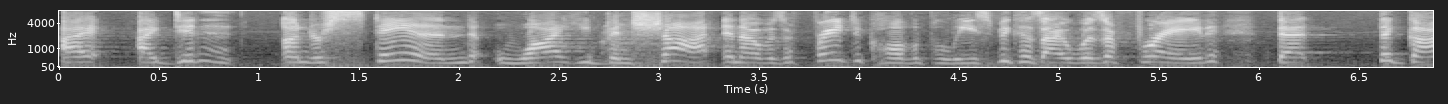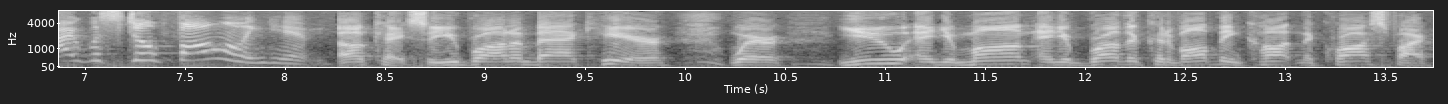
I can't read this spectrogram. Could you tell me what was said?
I, I didn't understand why he'd been shot, and I was afraid to call the police because I was afraid that the guy was still following him. Okay, so you brought him back here where you and your mom and your brother could have all been caught in the crossfire.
